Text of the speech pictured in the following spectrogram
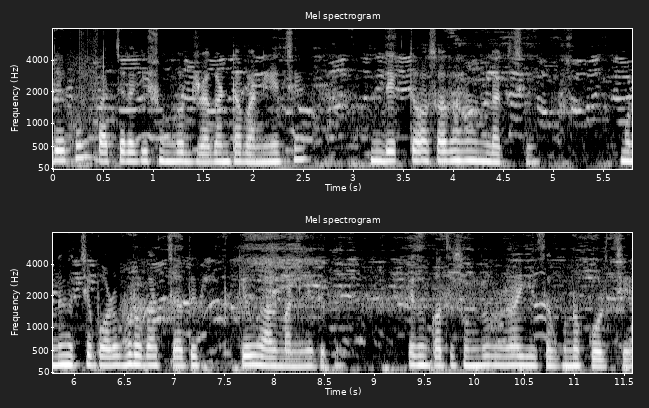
দেখুন বাচ্চারা কি সুন্দর ড্রাগনটা বানিয়েছে। দেখতে অসাধারণ লাগছে। মনে হচ্ছে বড় বড় বাচ্চাদের কেউ হার মানিয়ে দেবে। দেখুন কত সুন্দর ওরা এসবগুলো করছে।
